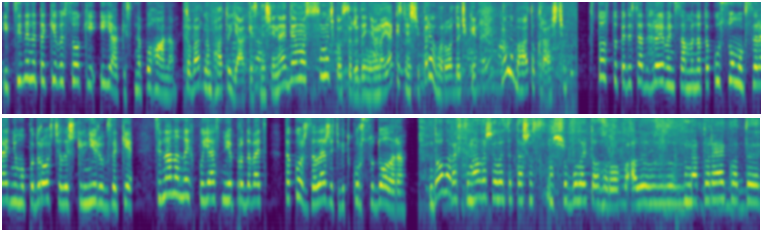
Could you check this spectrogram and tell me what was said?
і ціни не такі високі, і якість непогана. Товар набагато якісніший. Найдемося сумочка всередині, вона якісніші, перегородочки, ну набагато краще. 100-150 гривень саме на таку суму в середньому подорожчали шкільні рюкзаки. Ціна на них, пояснює продавець, також залежить від курсу долара. В доларах ціна лишилася те, що, була й того року, але на переклад, е,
